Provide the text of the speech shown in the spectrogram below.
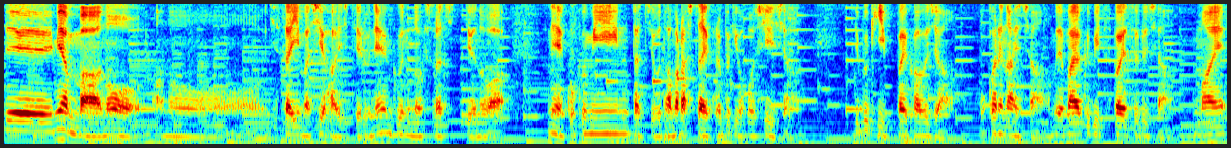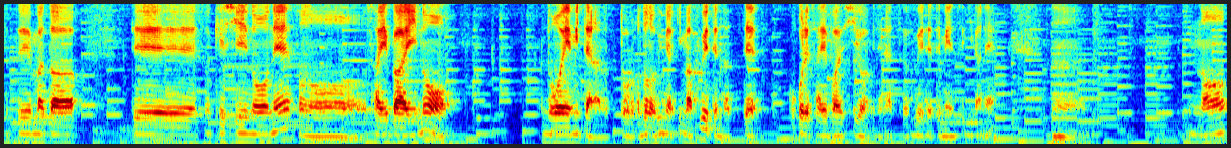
でミャンマーの、あのー、実際今支配してるね軍の人たちっていうのはね国民たちを黙らしたいから武器欲しいじゃん。で武器いっぱい買うじゃん。お金ないじゃん。で麻薬密売するじゃん。前でまたでその消しのねその栽培の農園みたいなところがどんどん今増えてんだって。ここで栽培しようみたいなやつが増えてて面積がね。うん。な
